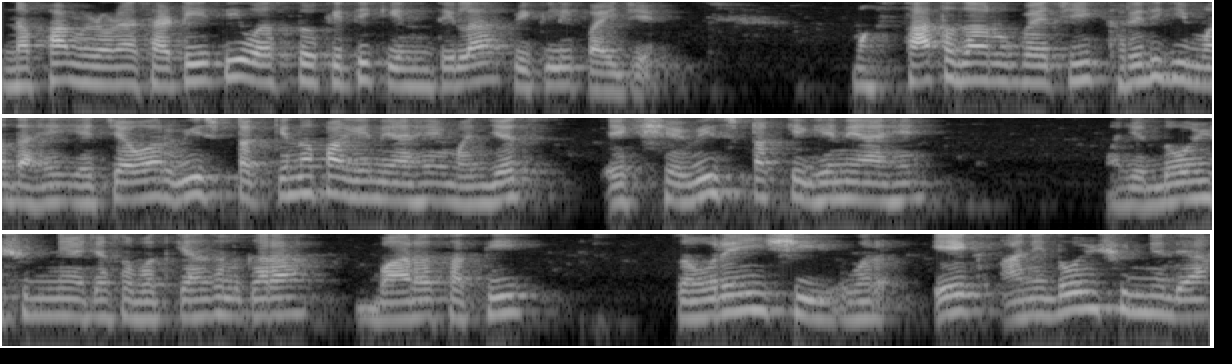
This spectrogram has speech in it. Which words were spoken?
नफा मिळवण्यासाठी ती वस्तू किती किमतीला विकली पाहिजे? मग सात हजार रुपयाची खरेदी किंमत आहे याच्यावर वीस टक्के नफा घेणे आहे म्हणजेच एकशे वीस टक्के घेणे आहे. म्हणजे दोन शून्य याच्यासोबत कॅन्सल करा. बारा साती चौऱ्याऐंशीवर एक आणि दोन शून्य द्या.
